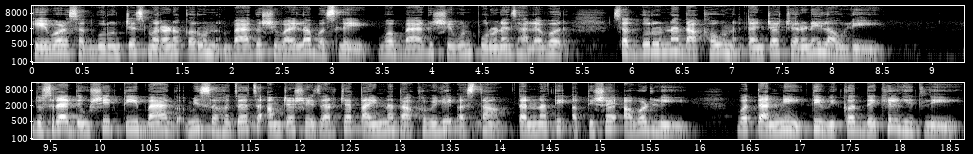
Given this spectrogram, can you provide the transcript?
केवळ सद्गुरूंचे स्मरण करून बॅग शिवायला बसले व बॅग शिवून पूर्ण झाल्यावर सद्गुरूंना दाखवून त्यांच्या चरणी लावली. दुसऱ्या दिवशी ती बॅग मी सहजच आमच्या शेजारच्या ताईंना दाखविली असता त्यांना ती अतिशय आवडली व त्यांनी ती विकत देखील घेतली.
